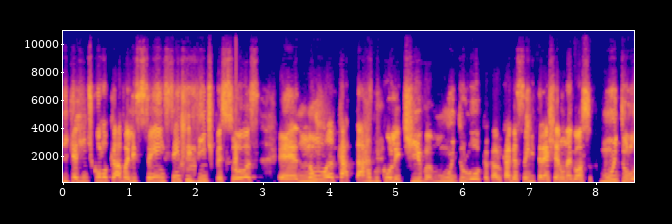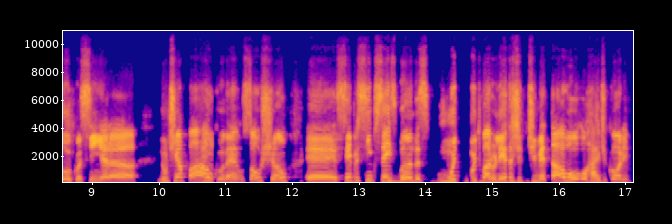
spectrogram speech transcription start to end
e que a gente colocava ali 100, 120 pessoas é, numa catarse coletiva muito louca, cara. O Caga Sangue Trash era um negócio muito louco, assim assim, era não tinha palco, né? Só o chão. É, sempre cinco, seis bandas muito, muito barulhentas de, de metal ou, ou, hardcore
